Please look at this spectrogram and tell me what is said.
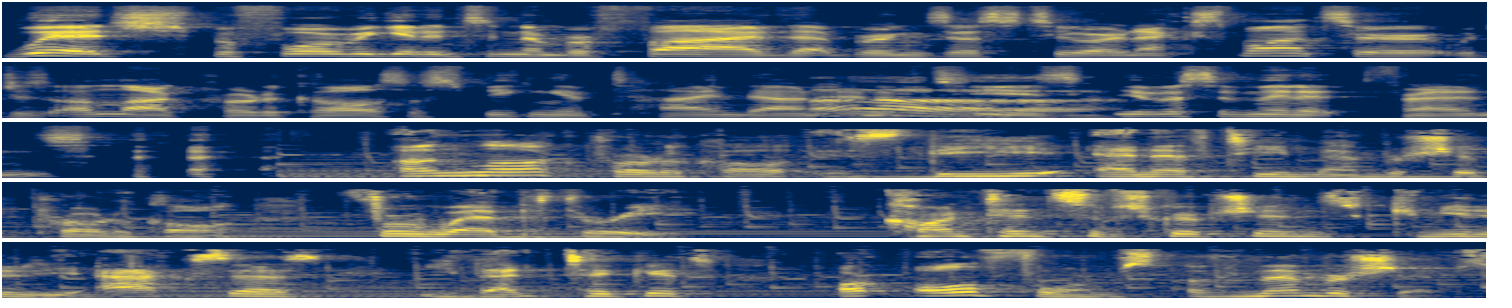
Which, before we get into number five, that brings us to our next sponsor, which is Unlock Protocol. So, speaking of time bound ah. NFTs, give us a minute, friends. Unlock Protocol is the NFT membership protocol for Web3. Content subscriptions, community access, event tickets are all forms of memberships,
